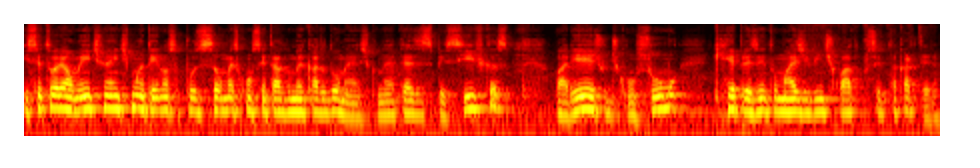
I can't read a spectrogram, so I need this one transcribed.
E setorialmente a gente mantém nossa posição mais concentrada no mercado doméstico, né? teses específicas, varejo, de consumo, que representam mais de 24% da carteira.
